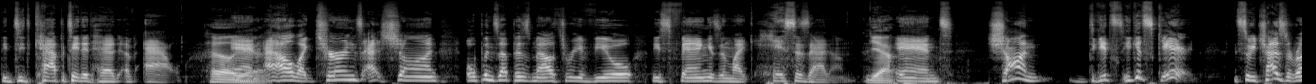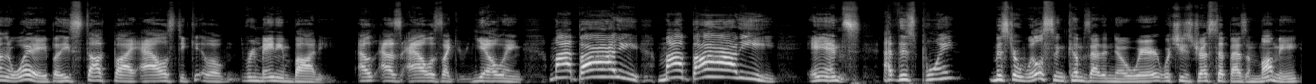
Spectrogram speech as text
the decapitated head of Al. Hell and yeah. Al like turns at Sean, opens up his mouth to reveal these fangs, and like hisses at him. Yeah. And Sean gets he gets scared, so he tries to run away, but he's stopped by Al's de- well, remaining body. Al- As Al is like yelling, "My body, my body!" And at this point, Mr. Wilson comes out of nowhere, which he's dressed up as a mummy,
